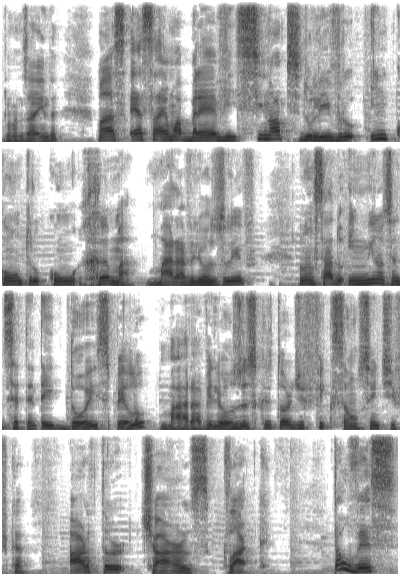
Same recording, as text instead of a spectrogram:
pelo menos ainda, mas essa é uma breve sinopse do livro Encontro com Rama, maravilhoso livro, lançado em 1972 pelo maravilhoso escritor de ficção científica Arthur Charles Clarke. Talvez,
